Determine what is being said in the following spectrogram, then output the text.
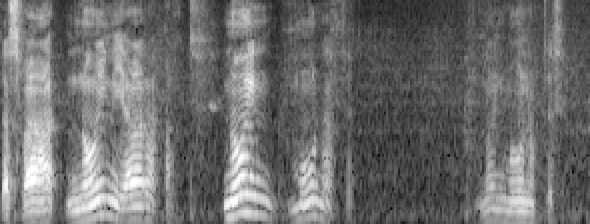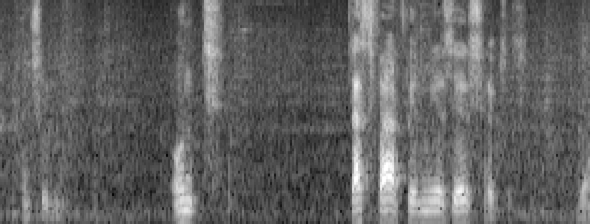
Das war neun Jahre alt, neun Monate neun Monate, Entschuldigung. Und das war für mich sehr schrecklich. Ja.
